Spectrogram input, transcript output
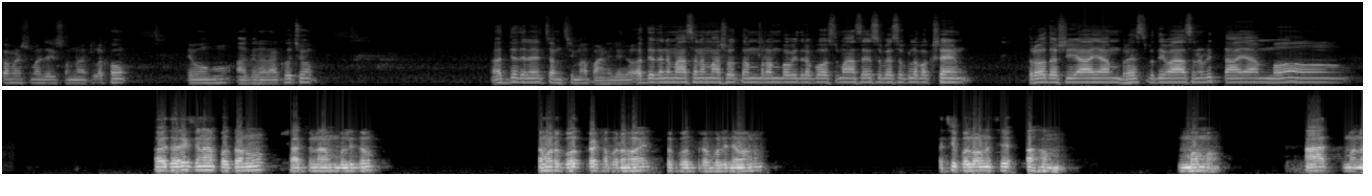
કોમેન્ટ્સમાં જય સોમનાથ લખો એવો હું આગ્રહ રાખું છું. અદ્યતને ચમચીમાં પાણી લેજો. અદ્યતને માસન માસોત્તમ બ્રહ્મ પવિત્ર પોષ માસે શુભે શુક્લ પક્ષે. ત્રોદશીયાયામ બૃહસ્પતિવાસન વિત્તાયામ હવે દરેક જણા પોતાનું સાચું નામ બોલી દો તમારું ગોત્ર ખબર હોય તો ગોત્ર બોલી દેવાનું. પછી બોલવાનું છે અહમ, મમ, આત્મન,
